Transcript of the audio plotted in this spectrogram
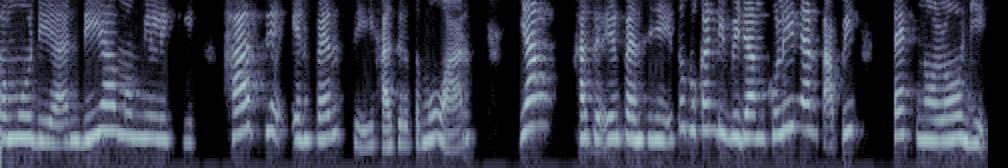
kemudian dia memiliki hasil invensi, hasil temuan yang hasil invensinya itu bukan di bidang kuliner tapi teknologi.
